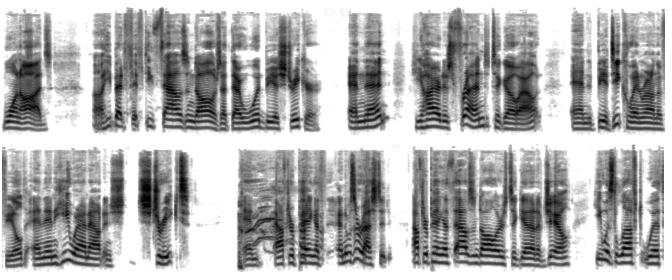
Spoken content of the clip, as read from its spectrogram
one odds. Uh, he bet fifty thousand dollars that there would be a streaker, and then he hired his friend to go out and be a decoy and run on the field, and then he ran out and sh- streaked, and after paying a and was arrested after paying a thousand dollars to get out of jail, he was left with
